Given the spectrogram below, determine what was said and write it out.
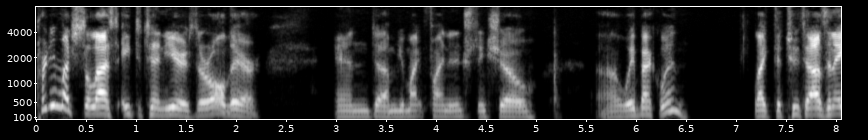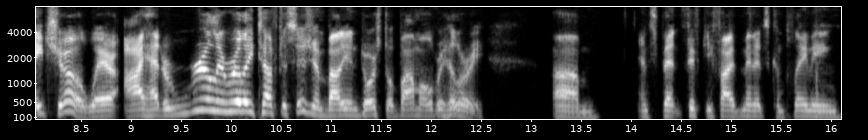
pretty much the last eight to 10 years, they're all there. And um, you might find an interesting show uh, way back when, like the 2008 show, where I had a really, really tough decision, but I endorsed Obama over Hillary um, and spent 55 minutes complaining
